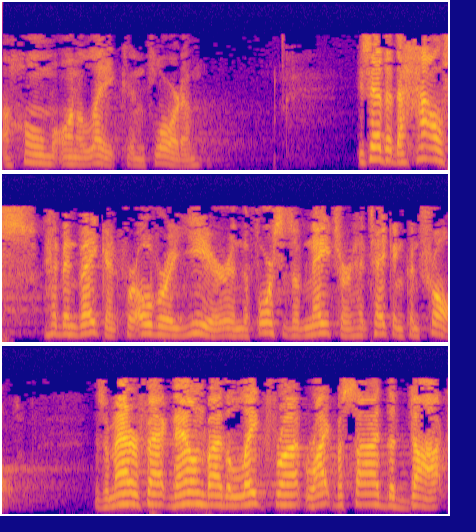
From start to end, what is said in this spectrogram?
a, home on a lake in Florida. He said that the house had been vacant for over a year and the forces of nature had taken control. As a matter of fact, down by the lakefront, right beside the dock,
